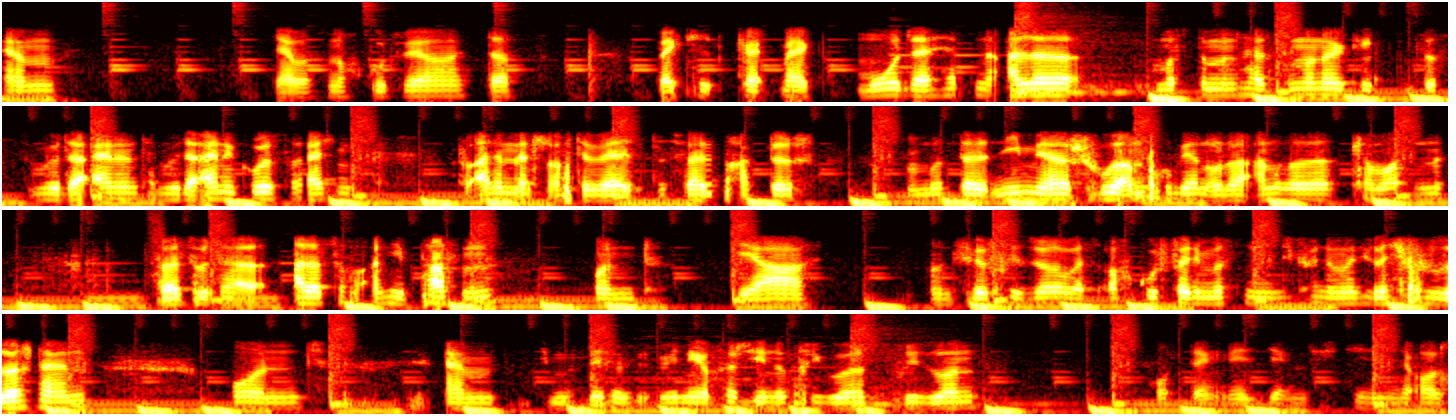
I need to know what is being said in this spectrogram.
ähm, ja, was noch gut wäre, dass bei, bei Mode hätten alle, musste man halt immer nur, das würde eine, da würde eine Größe reichen für alle Menschen auf der Welt, das wäre halt praktisch. Man musste halt nie mehr Schuhe anprobieren oder andere Klamotten, weil es würde halt alles auf Anhieb passen und ja, und für Friseure wäre es auch gut, weil die müssen, die können immer die gleiche Frisur schneiden. Und ähm, die müssen nicht weniger verschiedene Frisuren, Frisuren ausdenken. Nee, die sich nicht aus.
